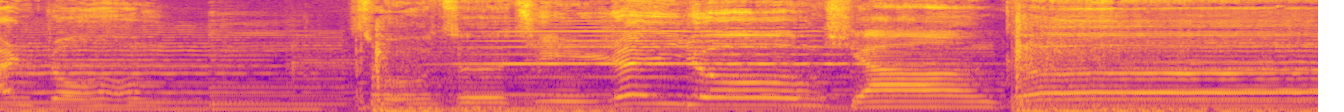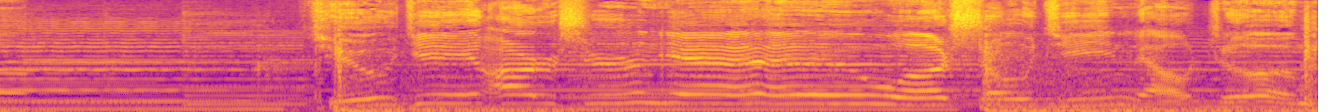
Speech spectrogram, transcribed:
暗中，从此己人永相隔。囚禁二十年，我受尽了折磨。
